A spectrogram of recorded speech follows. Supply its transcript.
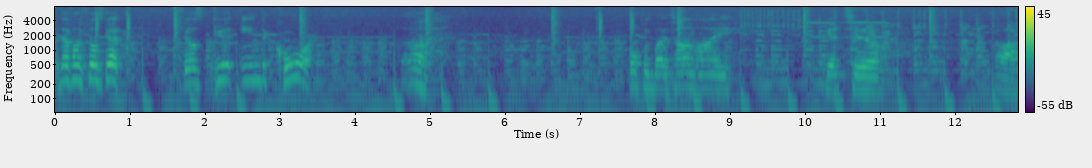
It definitely feels good. Feels good in the core. Ugh. Hopefully by the time I get to uh,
